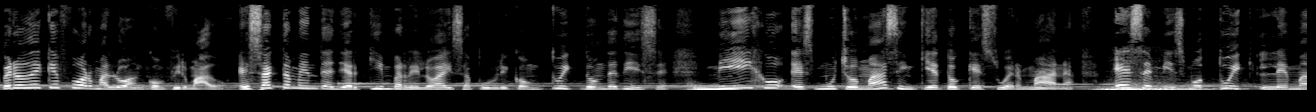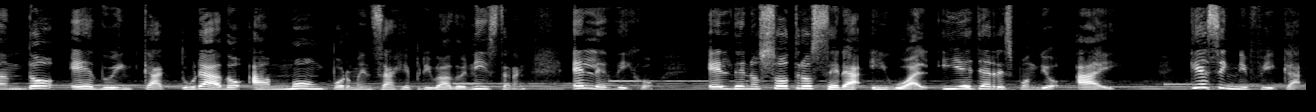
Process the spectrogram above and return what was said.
pero ¿de qué forma lo han confirmado? Exactamente ayer Kimberly Loaiza publicó un tweet donde dice, mi hijo es mucho más inquieto que su hermana. Ese mismo tweet le mandó Edwin capturado a Mon por mensaje privado en Instagram. Él le dijo, el de nosotros será igual. Y ella respondió, ay. ¿Qué significa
